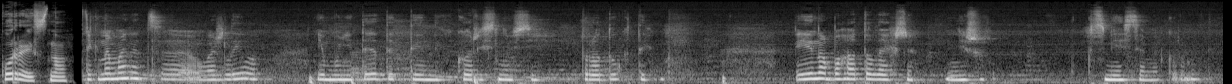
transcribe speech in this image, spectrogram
корисно. Як на мене, це важливо. Імунітет дитини, корисні всі продукти. І набагато легше, ніж з місцями кормити.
